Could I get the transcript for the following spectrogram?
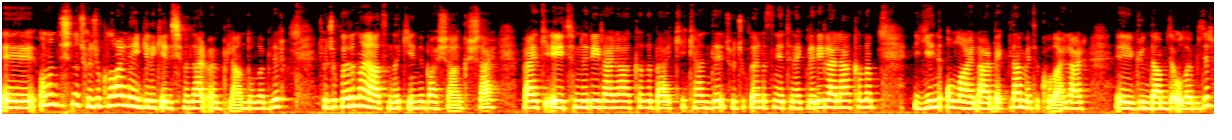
E, onun dışında çocuklarla ilgili gelişmeler ön planda olabilir. Çocukların hayatındaki yeni başlangıçlar belki eğitimleriyle alakalı, belki kendi çocuklarınızın yetenekleriyle alakalı yeni olaylar, beklenmedik olaylar e, gündemde olabilir.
